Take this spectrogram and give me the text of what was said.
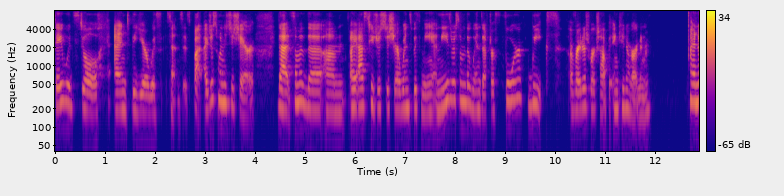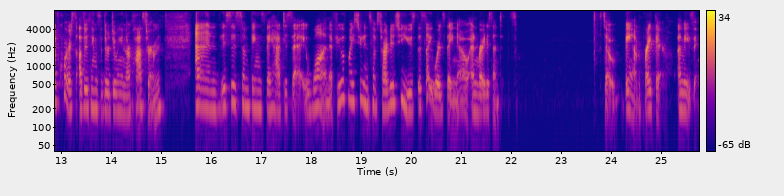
they would still end the year with sentences. But I just wanted to share that some of the, um, I asked teachers to share wins with me, and these are some of the wins after four weeks of Writers Workshop in kindergarten. And of course, other things that they're doing in their classroom. And this is some things they had to say. One, a few of my students have started to use the sight words they know and write a sentence. So, bam, right there. Amazing.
